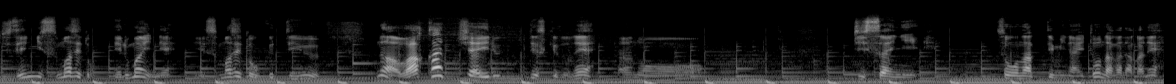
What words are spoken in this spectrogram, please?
事前に済ませておく寝る前にね済ませておくっていうのは分かっちゃいるんですけどね。あのー、実際にそうなってみないとなかなかね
